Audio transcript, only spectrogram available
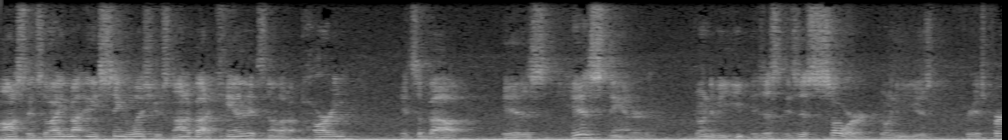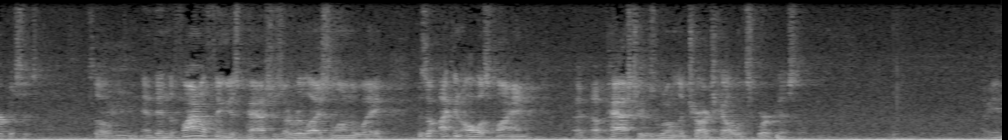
honestly, it's not about any single issue. It's not about a candidate. It's not about a party. It's about is his standard going to be is this is this sword going to be used for his purposes? So, and then the final thing is pastors. I realized along the way because I can always find a, a pastor who's willing to charge hell with a squirt pistol. I mean,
